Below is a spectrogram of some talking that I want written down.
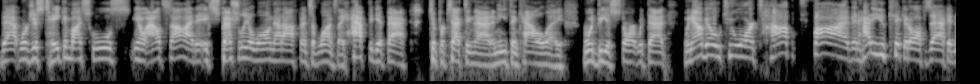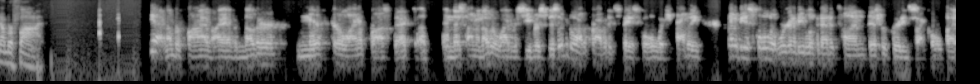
that were just taken by schools, you know, outside, especially along that offensive line. So they have to get back to protecting that. And Ethan Callaway would be a start with that. We now go to our top five. And how do you kick it off, Zach, at number five? Yeah, number five, I have another North Carolina prospect, uh, and this time another wide receiver, specifically out of Providence State School, which probably going to be a school that we're going to be looking at a ton this recruiting cycle. But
